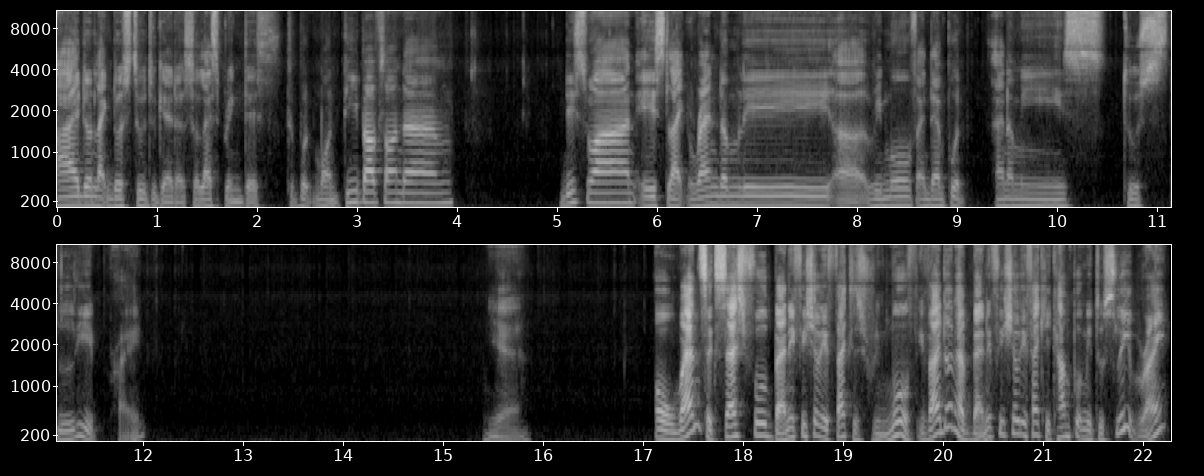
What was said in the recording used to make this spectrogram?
I don't like those two together. So let's bring this to put more debuffs on them. This one is like randomly uh, remove and then put enemies to sleep, right? Yeah. Oh, when successful beneficial effect is removed. If I don't have beneficial effect, he can't put me to sleep, right?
